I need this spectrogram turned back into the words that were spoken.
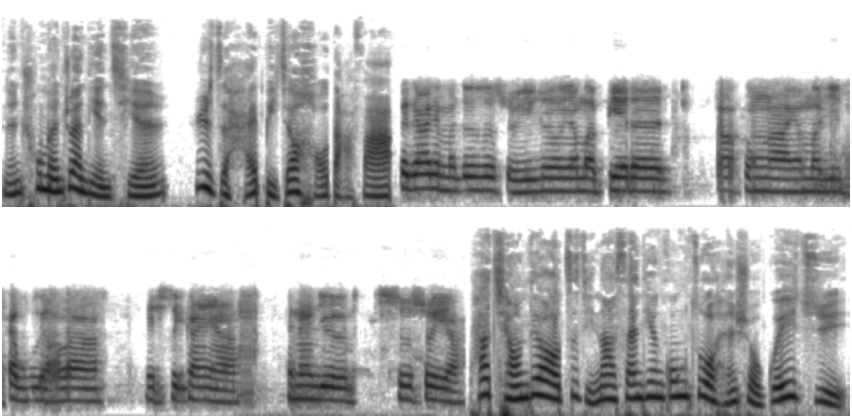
能出门赚点钱。日子还比较好打发，在家里面都是属于这种，要么憋的发疯啊，要么就太无聊了，没事干呀，天天就吃睡呀。他强调自己那三天工作很守规矩，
